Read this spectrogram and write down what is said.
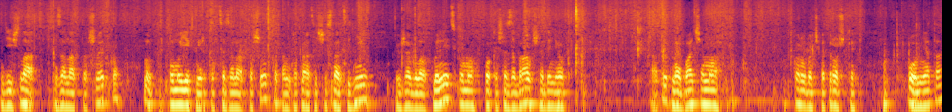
Дійшла занадто швидко. Ну, по моїх мірках це занадто швидко, там 15-16 днів. І вже була в Хмельницькому, поки що забрав ще деньок. А тут ми бачимо, коробочка трошки пом'ята.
